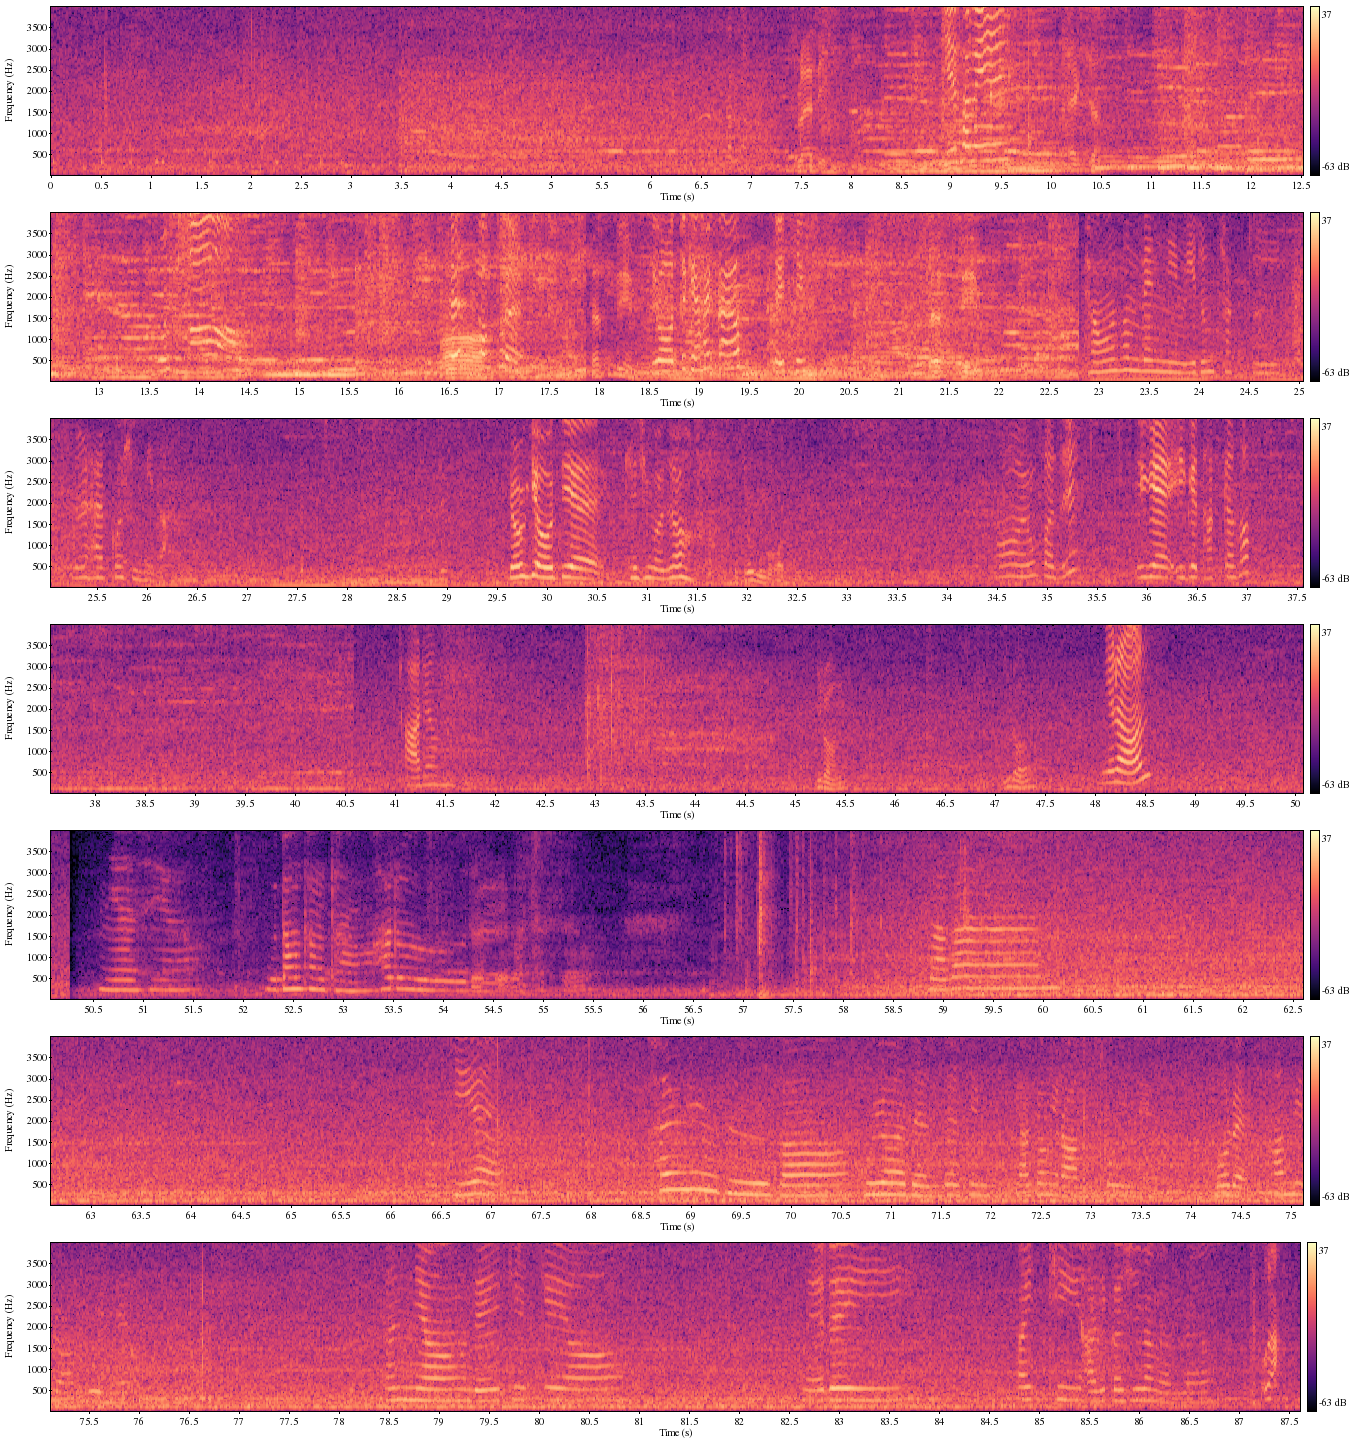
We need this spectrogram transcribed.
Ready. 2, 3, 1. 액션. 멋있다. Best couple. Best team. 이거 어떻게 할까요? 저희 팀. 베스트 팀. 병원 선배님 이름 찾기를 할 것입니다. 여기 어디에 계신 거죠? 저쪽인 것 같아. 어, 여기까지? 이게 이게 다 껴서? 아련. 이런. 이런. 이런. 안녕하세요. 우당탕탕 하루를 마쳤어요. 빠밤. 여기에 할리우드가 보여야 되는데 지금 야경이라 안 보이네요. 뭐래? 밤이라 안 보이네요. 안녕. 내일 킬게요. LA 파이팅. 아직까지 실감이 안 나요. 으악!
